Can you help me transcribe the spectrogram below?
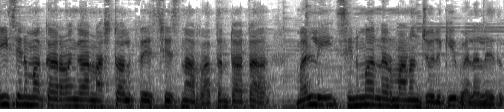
ఈ సినిమా కారణంగా నష్టాలు ఫేస్ చేసిన రతన్ టాటా మళ్ళీ సినిమా నిర్మాణం జోలికి వెళ్ళలేదు.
